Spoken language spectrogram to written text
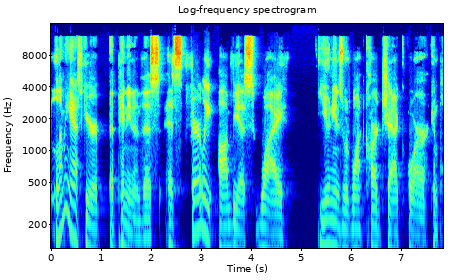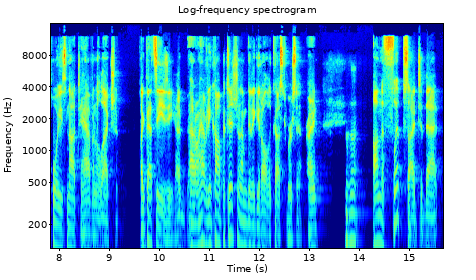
let me ask your opinion on this. It's fairly obvious why unions would want card check or employees not to have an election. Like that's easy. I, I don't have any competition. I'm going to get all the customers in, right? Mhm. On the flip side to that,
